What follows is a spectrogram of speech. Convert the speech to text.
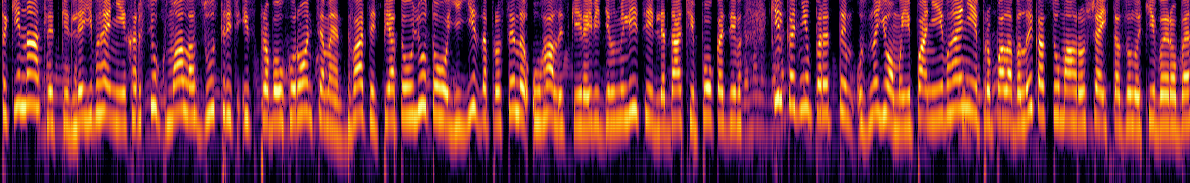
Такі наслідки для Євгенії Харсюк мала зустріч із правоохоронцями. 25 лютого її запросили у Галицький райвідділ міліції для дачі показів. Кілька днів перед тим у знайомої пані Євгенії пропала велика сума грошей та золоті вироби.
